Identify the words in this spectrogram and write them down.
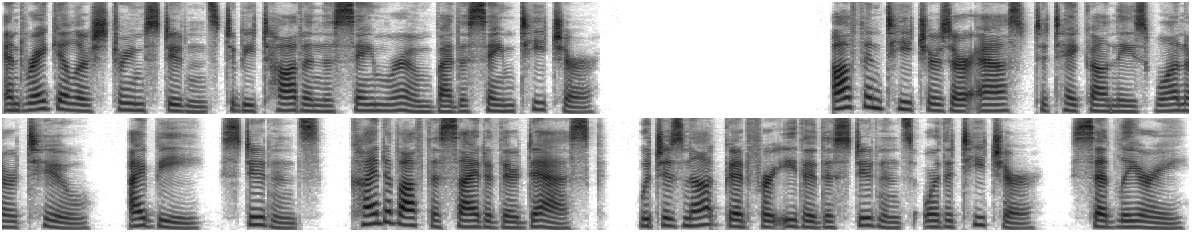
and regular stream students to be taught in the same room by the same teacher. Often teachers are asked to take on these one or two IB students, kind of off the side of their desk, which is not good for either the students or the teacher, said Leary.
